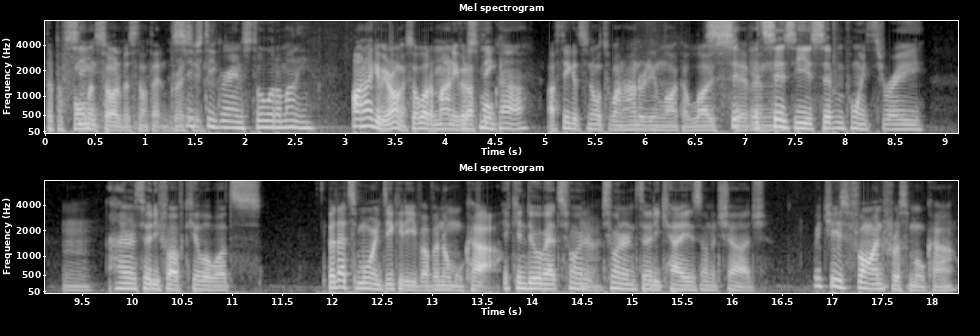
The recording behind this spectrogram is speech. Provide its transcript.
the performance side of it's not that impressive. 60 grand is still a lot of money Oh, don't get me wrong, it's a lot of money, but a I small think car. I think it's 0 to 100 in like a low Se- seven. It says here 7.3, Mm. 135 kilowatts. But that's more indicative of a normal car, It can do about 200, Yeah. 230 k's on a charge. which is fine for a small car.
